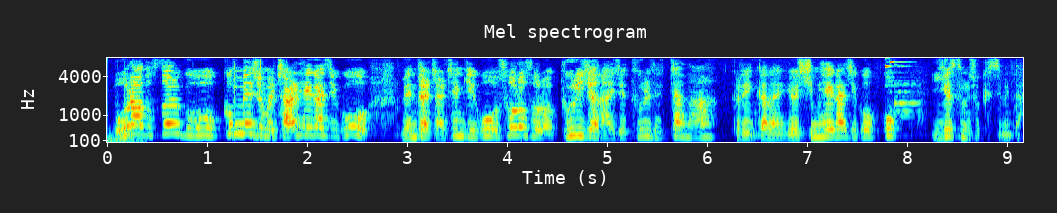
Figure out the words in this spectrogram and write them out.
뭐라도 썰고 끝맺음을 잘 해가지고 멘탈 잘 챙기고 서로 서로 둘이잖아. 이제 둘 됐잖아. 그러니까 열심히 해가지고 꼭 이겼으면 좋겠습니다.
